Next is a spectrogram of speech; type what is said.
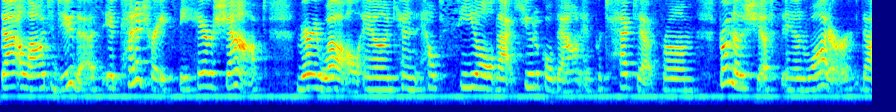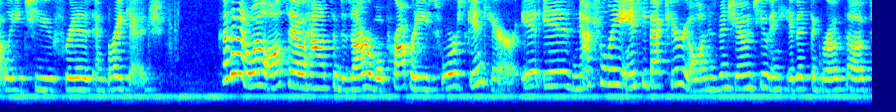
that allow it to do this. It penetrates the hair shaft very well and can help seal that cuticle down and protect it from, from those shifts in water that lead to frizz and breakage. Coconut oil also has some desirable properties for skincare. It is naturally antibacterial and has been shown to inhibit the growth of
